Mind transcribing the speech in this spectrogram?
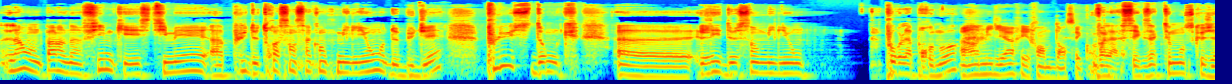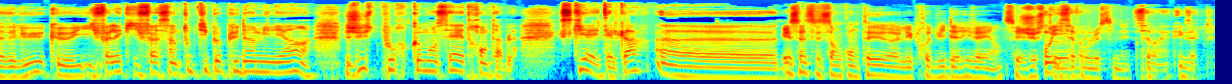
là, on parle d'un film qui est estimé à plus de 350 millions de budget, plus donc euh, les 200 millions pour la promo. À un milliard, il rentre dans ses comptes. Voilà, c'est exactement ce que j'avais lu, qu'il fallait qu'il fasse un tout petit peu plus d'un milliard juste pour commencer à être rentable. Ce qui a été le cas. Euh... Et ça, c'est sans compter euh, les produits dérivés. Hein. C'est juste oui, euh, pour le ciné. C'est vrai, exact.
